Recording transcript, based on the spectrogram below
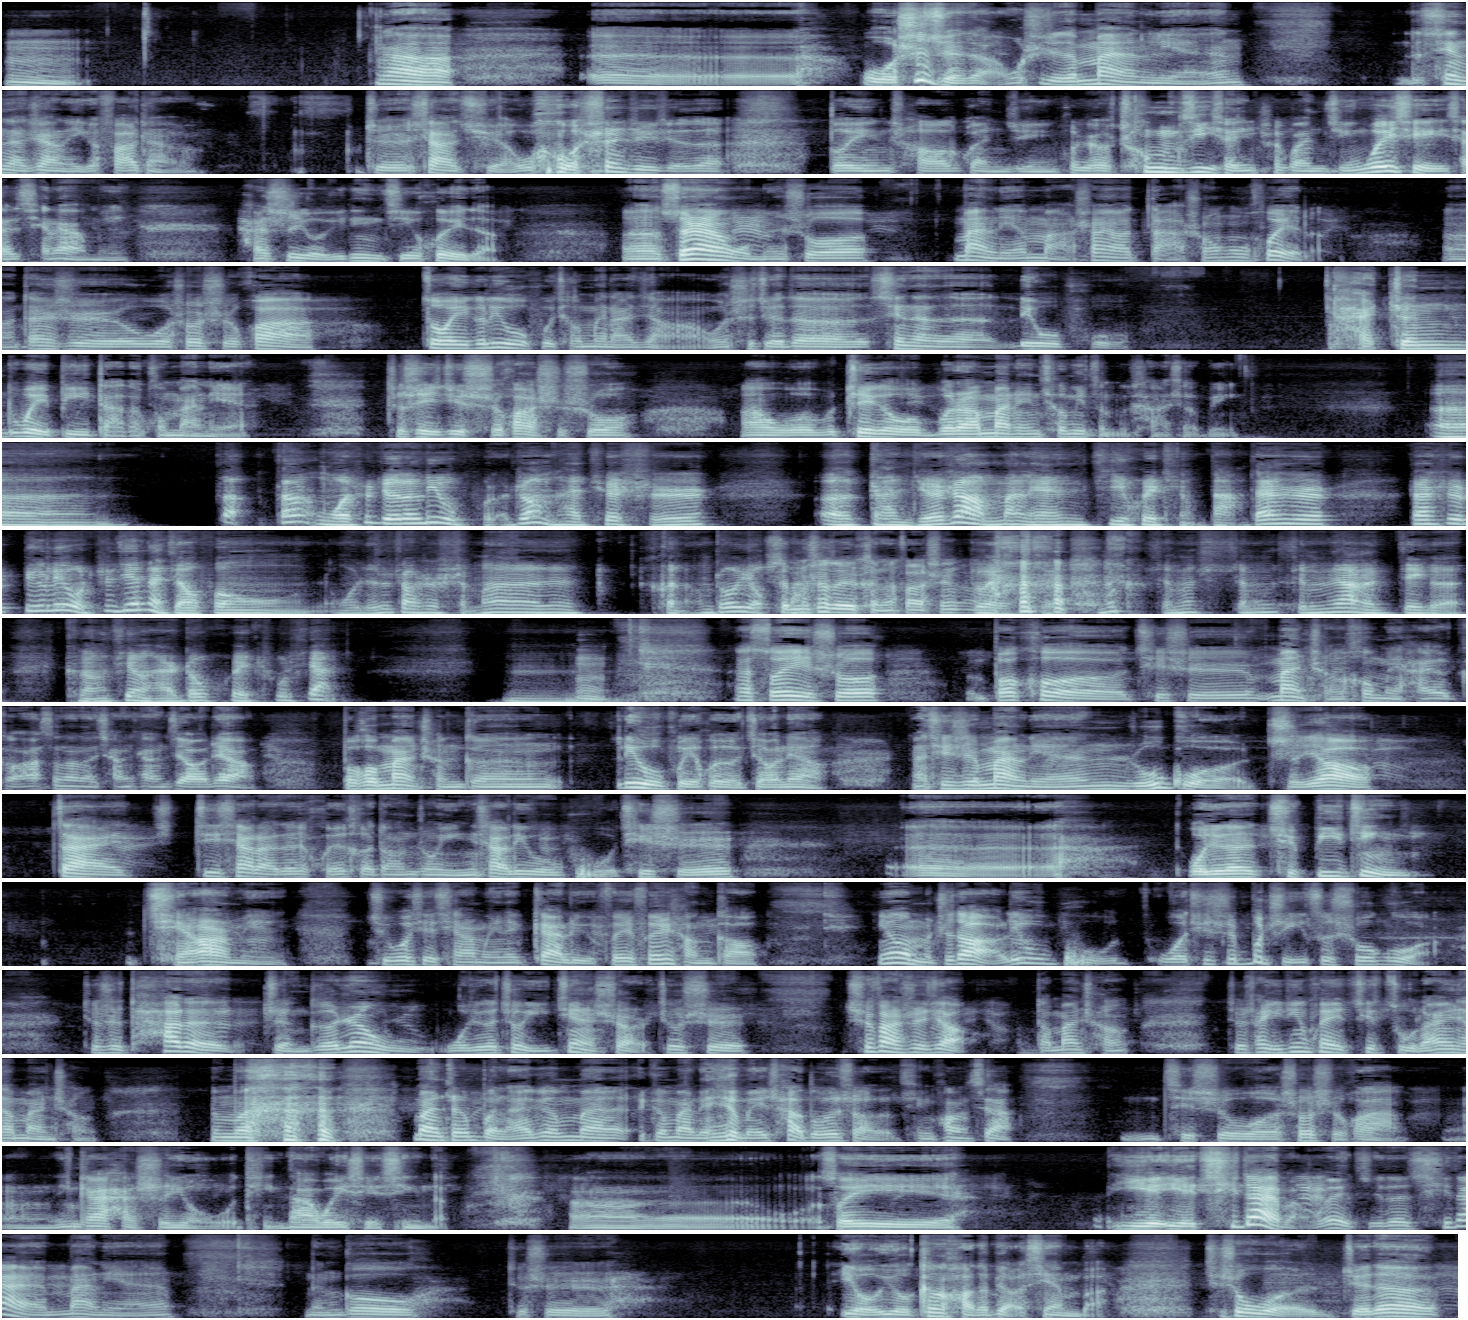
嗯，那呃，我是觉得，我是觉得曼联现在这样的一个发展，就是下去，我我甚至觉得夺英超冠军，或者说冲击一下英超冠军，威胁一下前两名，还是有一定机会的。呃，虽然我们说曼联马上要打双红会了，嗯，但是我说实话，作为一个利物浦球迷来讲啊，我是觉得现在的利物浦。还真未必打得过曼联，这是一句实话实说啊！我这个我不知道曼联球迷怎么看，小兵。嗯，当当我是觉得利物浦的状态确实，呃，感觉上曼联机会挺大，但是但是 B 六之间的交锋，我觉得倒是什么可能都有，什么事都有可能发生。对，什么 什么什么什么样的这个可能性还是都会出现。嗯嗯，那所以说。包括其实曼城后面还有跟阿森纳的强强较量，包括曼城跟利物浦也会有较量。那其实曼联如果只要在接下来的回合当中赢下利物浦，其实呃，我觉得去逼近前二名，去威胁前二名的概率非非常高。因为我们知道利物浦，我其实不止一次说过，就是他的整个任务，我觉得就一件事儿，就是吃饭睡觉。到曼城，就是他一定会去阻拦一下曼城。那么，曼城本来跟曼跟曼联就没差多少的情况下，其实我说实话，嗯，应该还是有挺大威胁性的，嗯，所以也也期待吧，我也觉得期待曼联能够就是有有更好的表现吧。其实我觉得，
